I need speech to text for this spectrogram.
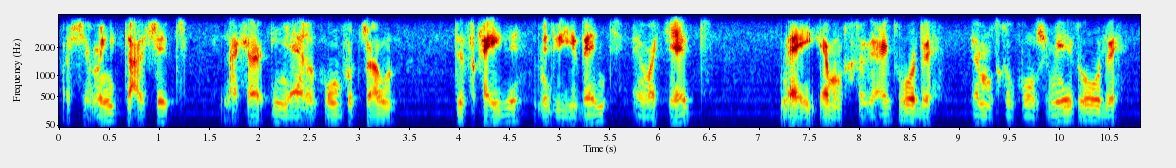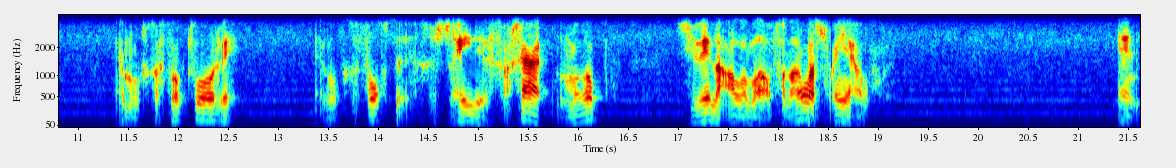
Als je maar niet thuis zit, lekker in je eigen comfortzone, tevreden met wie je bent en wat je hebt. Nee, er moet gewerkt worden. Er moet geconsumeerd worden. Er moet gefokt worden. Er moet gevochten, gestreden, vergaard, noem maar op. Ze willen allemaal van alles van jou. En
